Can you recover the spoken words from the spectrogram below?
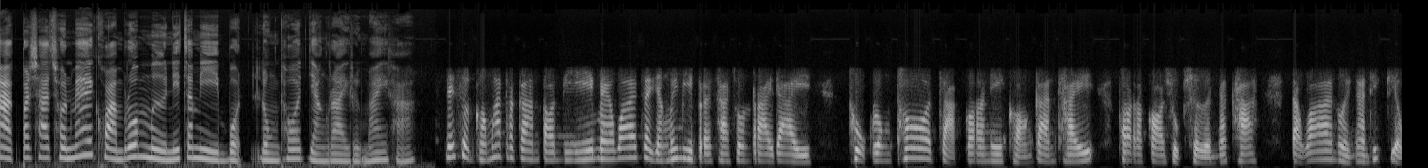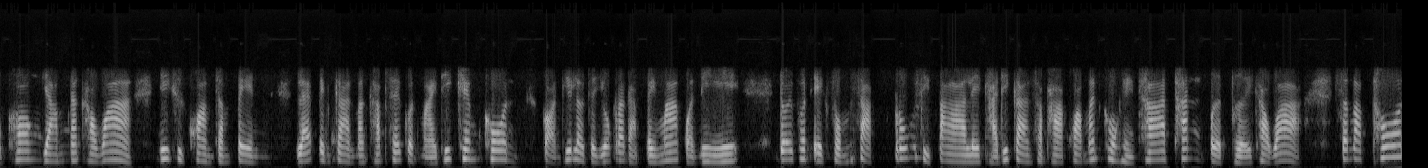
หากประชาชนไม่ให้ความร่วมมือนี้จะมีบทลงโทษอย่างไรหรือไม่คะ ในส่วนของมาตรการตอนนี้แม้ว่าจะยังไม่มีประชาชนรายใด ถูกลงโทษจากกรณีของการใช้พรกฉุกเฉินนะคะ แต่ว่าหน่วยงานที่เกี่ยวข้องย้ำนะคะว่า นี่คือความจำเป็น และเป็นการบังคับใช้กฎหมายที่เข้มข้น ก่อนที่เราจะยกระดับไปมากกว่านี้ โดยพลเอกสมศักดิ์รุ่งสีตาเลขาธิการสภาความมั่นคงแห่งชาติท่านเปิดเผยค่ะว่าสำหรับโทษ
